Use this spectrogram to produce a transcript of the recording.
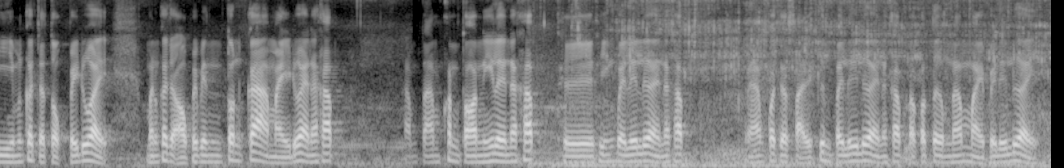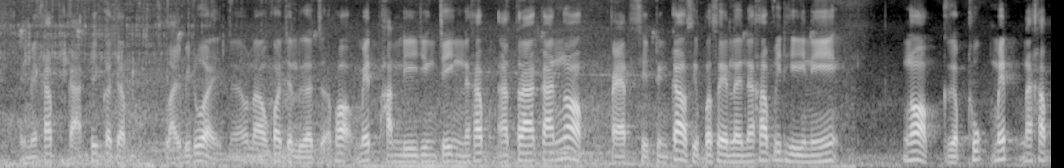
ดีมันก็จะตกไปด้วย มันก็จะออกไปเป็นต้นกล้าใหม่ด้วยนะครับทำตามขั้นตอนนี้เลยนะครับ เททิ้งไปเรื่อยๆนะครับน้ำก็จะใสขึ้นไปเรื่อยๆนะครับ เราก็เติมน้ำใหม่ไปเรื่อยๆ เห็นไหมครับ กากพริกก็จะไหลไปด้วย แล้วเราก็จะเหลือเฉพาะเม็ดพันธุ์ดีจริง ๆ นะครับ อัตราการงอก 80-90%เลยนะครับ วิธีนี้งอกเกือบทุกเม็ดนะครับ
